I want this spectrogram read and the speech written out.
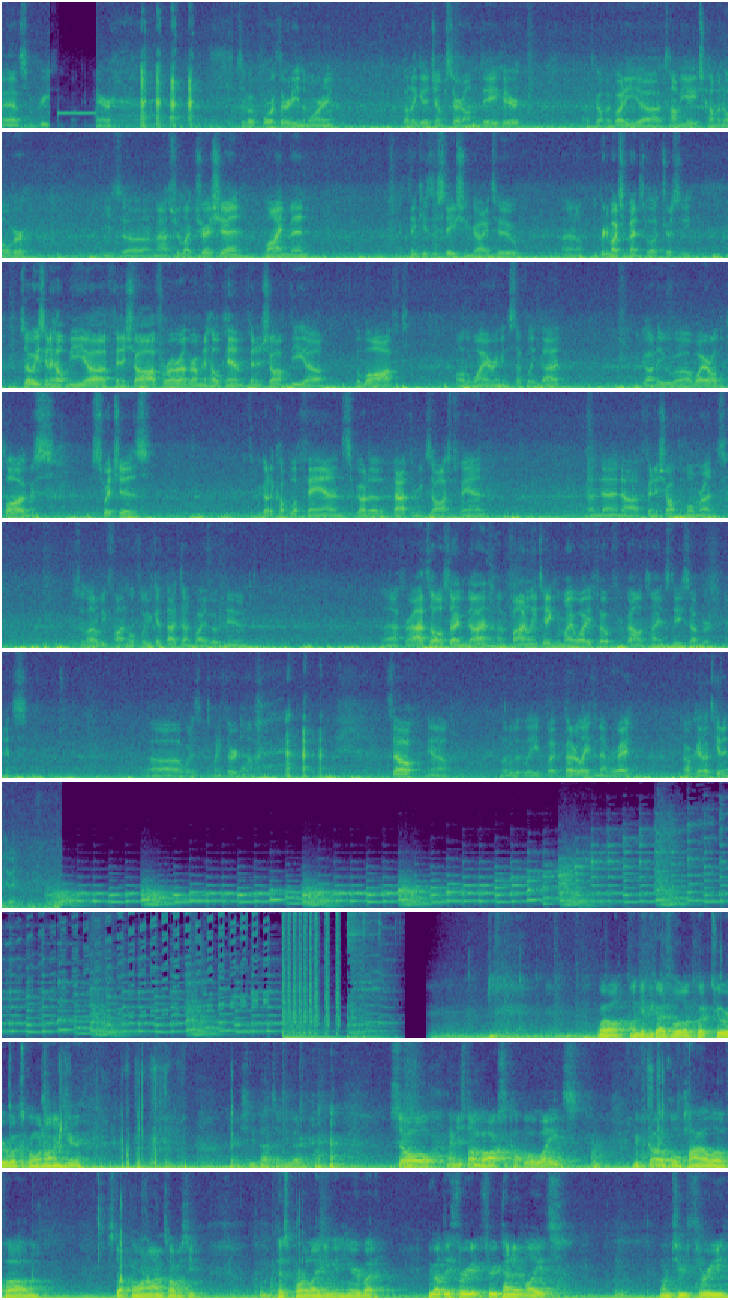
I have some greasy fucking hair. it's about 4.30 in the morning. Thought I'd get a jump start on the day here. I've got my buddy uh, Tommy H coming over. He's a master electrician, lineman. I think he's a station guy too. I don't know. He pretty much invented electricity. So he's gonna help me uh, finish off, or rather I'm gonna help him finish off the, uh, the loft, all the wiring and stuff like that. We've got to uh, wire all the plugs, switches. I think we got a couple of fans. We've got a bathroom exhaust fan. And then uh, finish off the home runs. So that'll be fun. Hopefully we get that done by about noon. After that's all said and done, I'm finally taking my wife out for Valentine's Day supper. And it's, uh, what is it, 23rd now? so, you know, a little bit late, but better late than never, eh? Okay, let's get into it. Well, I'll give you guys a little quick tour of what's going on here. Here, see if that's any better. so, I just unboxed a couple of lights. We've got a whole pile of um, stuff going on. It's obviously piss poor lighting in here, but we got the three three pendant lights. One, two, three.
